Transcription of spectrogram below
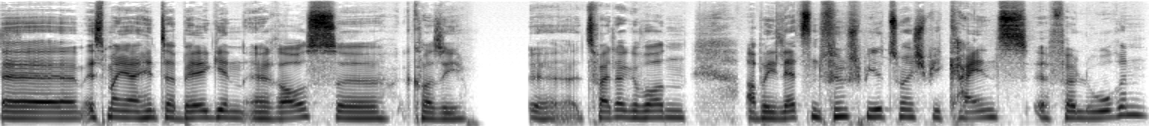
äh, ist man ja hinter Belgien äh, raus, äh, quasi äh, Zweiter geworden. Aber die letzten fünf Spiele zum Beispiel keins äh, verloren,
